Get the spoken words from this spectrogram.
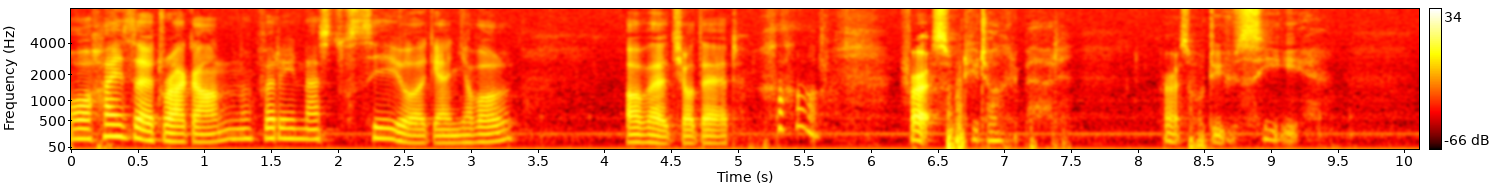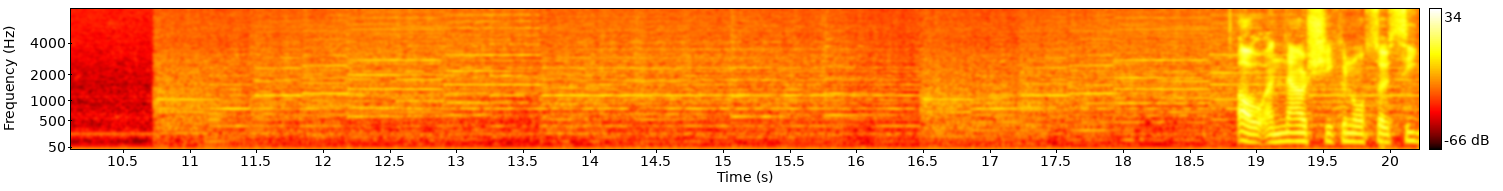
Oh, hi there, Dragon. Very nice to see you again, Yavol. Oh, well, you're dead. Haha. Faris, what are you talking about? Faris, what do you see? Oh, and now she can also see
